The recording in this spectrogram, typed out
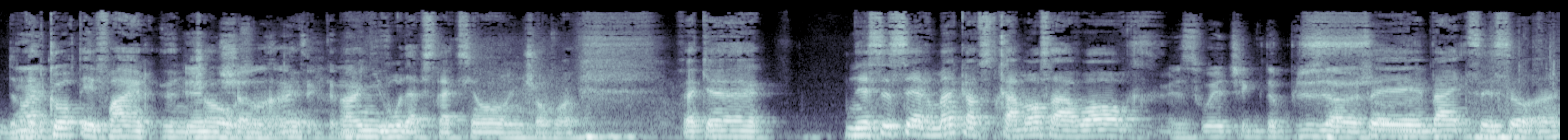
Il devrait être courte et faire une, Une chose. exactement. Un niveau d'abstraction, une chose, ouais. Fait que, nécessairement, quand tu te ramasses à avoir, Un switching de plusieurs c'est, choses. ben, c'est ça, hein.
